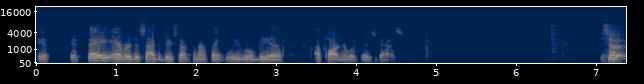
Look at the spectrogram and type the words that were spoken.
if if they ever decide to do something, I think we will be a, a partner with those guys. So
